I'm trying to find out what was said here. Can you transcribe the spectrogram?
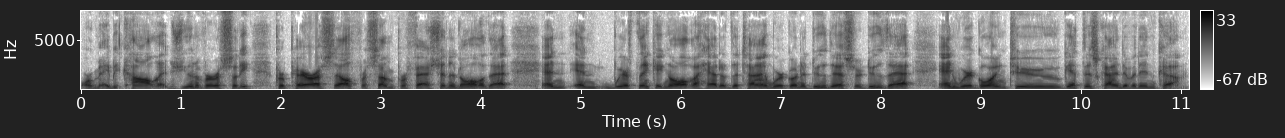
or maybe college, university, prepare ourselves for some profession and all of that. And, and we're thinking all ahead of the time we're going to do this or do that, and we're going to get this kind of an income.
